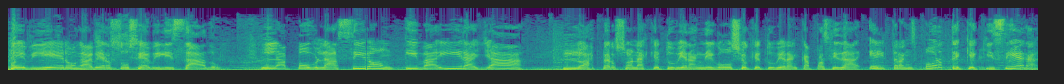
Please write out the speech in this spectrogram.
debieron haber sociabilizado, la población iba a ir allá las personas que tuvieran negocio, que tuvieran capacidad, el transporte que quisiera.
